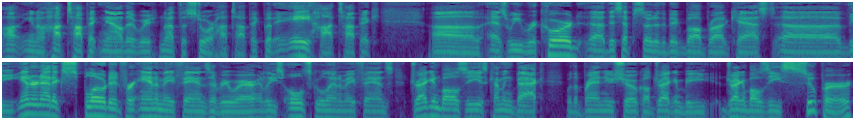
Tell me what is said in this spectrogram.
Uh, you know, hot topic now that we're not the store hot topic, but a hot topic. Uh, as we record uh, this episode of the Big Ball broadcast, uh, the internet exploded for anime fans everywhere, at least old school anime fans. Dragon Ball Z is coming back with a brand new show called Dragon, B- Dragon Ball Z Super.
